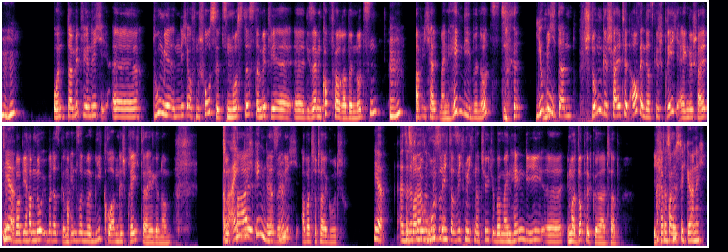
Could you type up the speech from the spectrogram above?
Mhm. Und damit wir nicht, äh, du mir nicht auf dem Schoß sitzen musstest, damit wir äh, dieselben Kopfhörer benutzen, mhm. habe ich halt mein Handy benutzt Juhu. mich dann stumm geschaltet, auch in das Gespräch eingeschaltet, ja. aber wir haben nur über das gemeinsame Mikro am Gespräch teilgenommen. Aber total eigentlich ging das, ne? irrsinnig, ne? aber total gut. Ja, also das, das war, war nur so gruselig, dass ich mich natürlich über mein Handy äh, immer doppelt gehört habe. Ach, hab das halt wusste ich gar nicht.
